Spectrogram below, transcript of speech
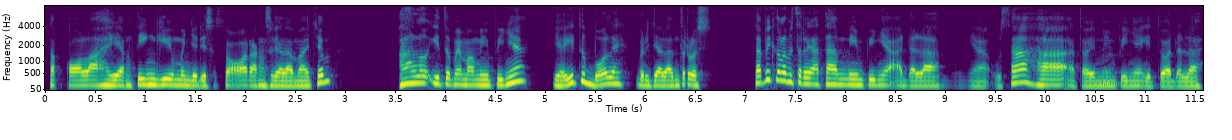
sekolah yang tinggi menjadi seseorang segala macam kalau itu memang mimpinya ya itu boleh berjalan terus. Tapi kalau ternyata mimpinya adalah punya usaha atau yang Hmm. mimpinya itu adalah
